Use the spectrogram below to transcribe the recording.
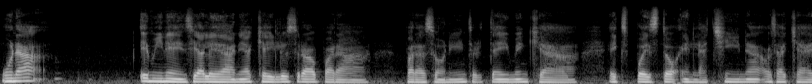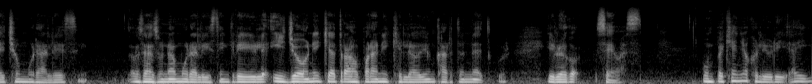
una eminencia aledaña que ha ilustrado para, para Sony Entertainment, que ha expuesto en la China, o sea, que ha hecho murales o sea, es una muralista increíble. Y Johnny, que ha trabajado para Nickelodeon Cartoon Network. Y luego Sebas un pequeño colibrí ahí.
